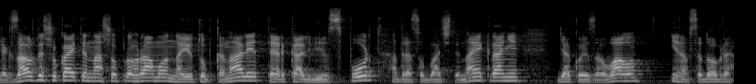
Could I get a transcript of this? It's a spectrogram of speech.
Як завжди, шукайте нашу програму на Ютуб-каналі ТРК Львів Спорт. Адресу бачите на екрані. Дякую за увагу і на все добре.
